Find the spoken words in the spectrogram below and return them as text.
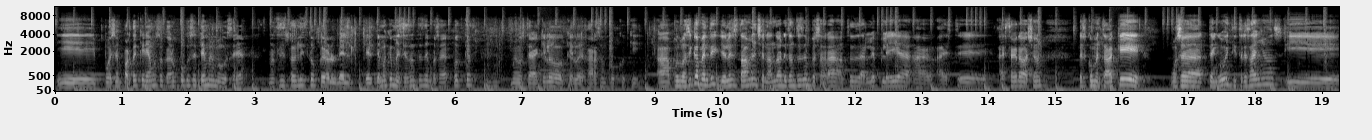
Y pues en parte queríamos tocar un poco ese tema y me gustaría, no sé si estás listo, pero el, el tema que me decías antes de empezar el podcast, me gustaría que lo, que lo dejaras un poco aquí. Ah, pues básicamente yo les estaba mencionando ahorita antes de empezar, a- antes de darle play a, a- a este, a esta grabación, les comentaba que, o sea, tengo 23 años y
